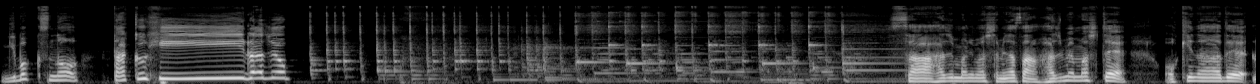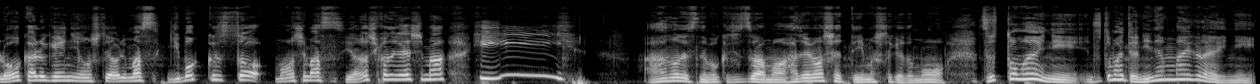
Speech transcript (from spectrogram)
ギボックスのタクヒーラジオさあ、始まりました。皆さん、はじめまして。沖縄でローカル芸人をしております。ギボックスと申します。よろしくお願いします。ひーあのですね、僕実はもう、はじめましてって言いましたけども、ずっと前に、ずっと前っていうか2年前ぐらいに、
